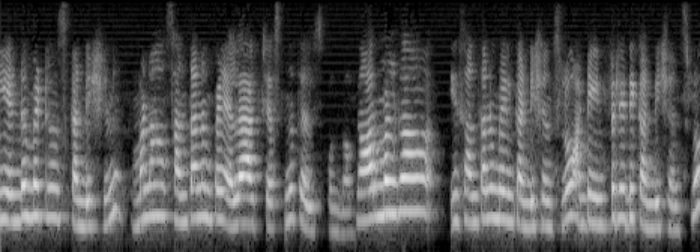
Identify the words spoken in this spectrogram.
ఈ ఎండోమెట్రియోస్ కండిషన్ మన సంతానం పైన ఎలా యాక్ట్ చేస్తుందో తెలుసుకుందాం. నార్మల్గా ఈ సంతానం లేని కండిషన్స్లో అంటే ఇన్ఫెర్టిలిటీ కండిషన్స్లో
